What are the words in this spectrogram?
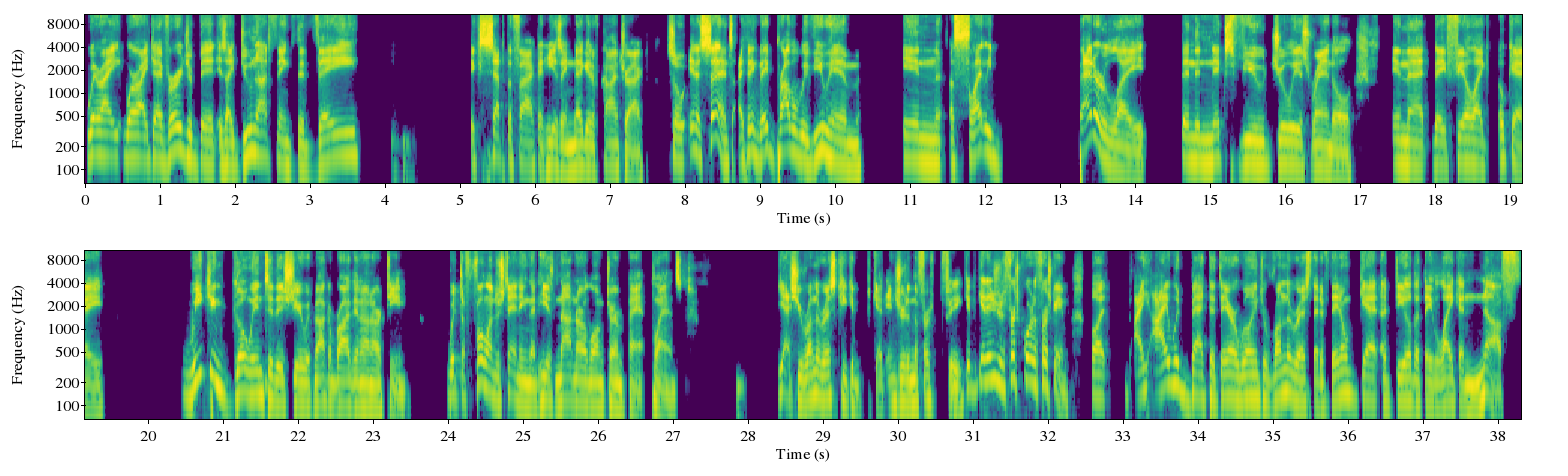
where I where I diverge a bit is I do not think that they accept the fact that he is a negative contract. So in a sense, I think they probably view him in a slightly better light than the Knicks view Julius Randle in that they feel like, okay, we can go into this year with Malcolm Brogdon on our team with the full understanding that he is not in our long term plans. Yes, you run the risk he could get injured in the first he could get injured the first quarter of the first game, but I I would bet that they are willing to run the risk that if they don't get a deal that they like enough,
